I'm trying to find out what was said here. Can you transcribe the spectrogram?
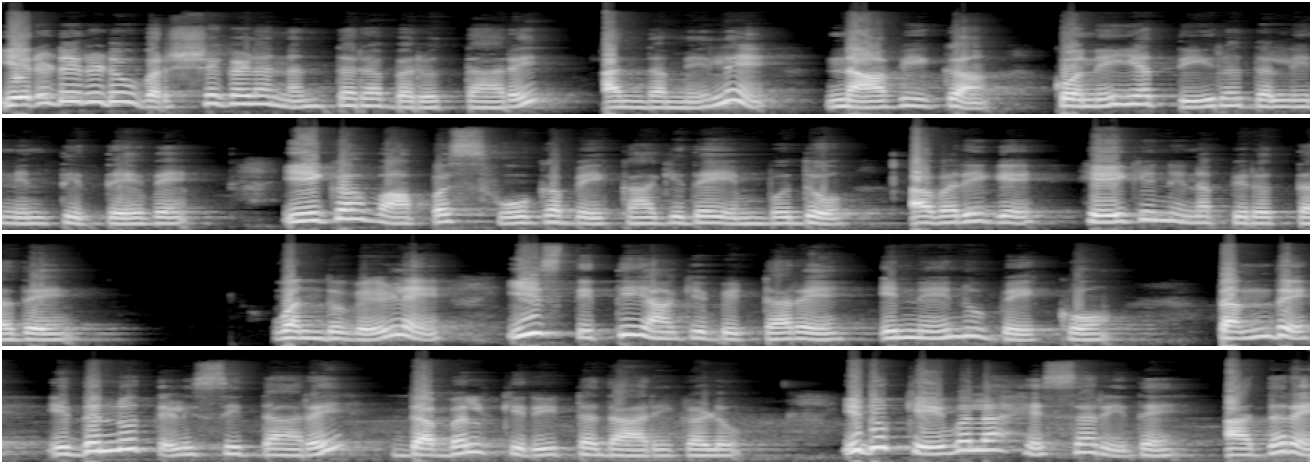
ಎರಡೆರಡು ವರ್ಷಗಳ ನಂತರ ಬರುತ್ತಾರೆ. ಅಂದ ಮೇಲೆ ನಾವೀಗ ಕೊನೆಯ ತೀರದಲ್ಲಿ ನಿಂತಿದ್ದೇವೆ. ಈಗ ವಾಪಸ್ ಹೋಗಬೇಕಾಗಿದೆ ಎಂಬುದು ಅವರಿಗೆ ಹೇಗೆ ನೆನಪಿರುತ್ತದೆ? ಒಂದು ವೇಳೆ ಈ ಸ್ಥಿತಿಯಾಗಿ ಬಿಟ್ಟರೆ ಇನ್ನೇನು ಬೇಕು? ತಂದೆ ಇದನ್ನು ತಿಳಿಸಿದ್ದಾರೆ, ಡಬಲ್ ಕಿರೀಟಧಾರಿಗಳು. ಇದು ಕೇವಲ ಹೆಸರಿದೆ, ಆದರೆ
